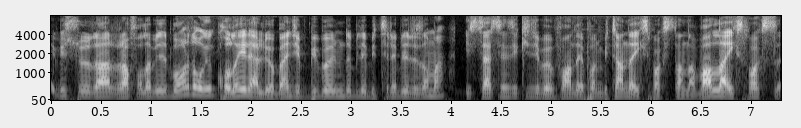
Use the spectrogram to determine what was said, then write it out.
E, bir sürü daha raf alabilir. Bu arada oyun kolay ilerliyor. Bence bir bölümde bile bitirebiliriz ama isterseniz ikinci bölüm falan da yapalım. Bir tane daha Xbox'tan da. Vallahi Xbox'ı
